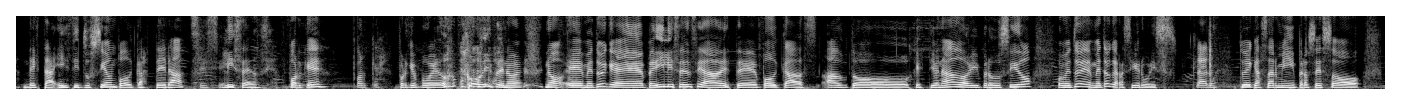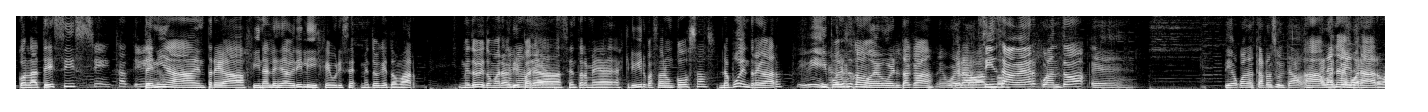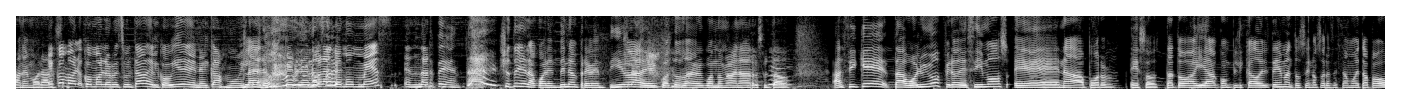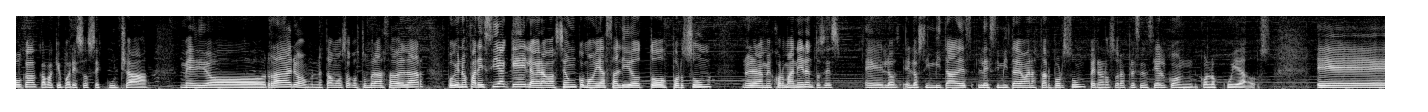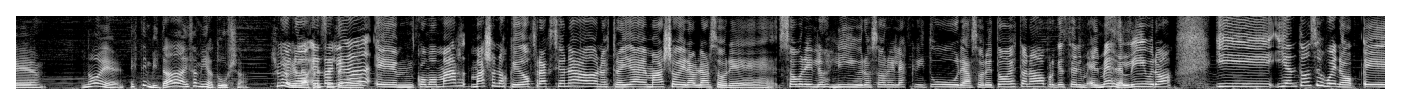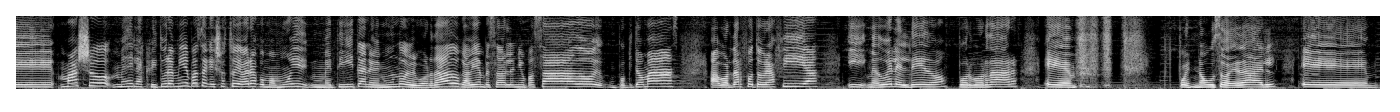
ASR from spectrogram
de esta institución podcastera Sí, sí. licencia. ¿Por qué? ¿Por qué? Porque puedo, como dice, ¿no? No, eh, me tuve que pedir licencia de este podcast autogestionado y producido, porque me, tuve, me tengo que recibir URIS. Claro. Tuve que hacer mi proceso con la tesis. Sí, está divino. Tenía entrega a finales de abril y dije, Ulises, me tengo que tomar. Me tengo que tomar abril Unos para días. sentarme a escribir. Pasaron cosas, la pude entregar. Divino, y por eso mejor. estamos de vuelta acá De vuelta, grabando. Sin saber cuánto. eh, digo, cuándo está el resultado. Ah, van a demorar, van a demorar. Es como, como los resultados del COVID en el Casmo, ¿viste? Claro. Que te demoran como un mes en darte. Yo estoy en la cuarentena preventiva Claro. de cuánto saber cuándo me van a dar resultados. Así que, está, volvimos, pero decimos, eh, nada, por eso, está todavía complicado el tema, entonces nosotras estamos de tapaboca, capaz que por eso se escucha medio raro, no estamos acostumbradas a hablar, porque nos parecía que la grabación, como había salido todos por Zoom, no era la mejor manera, entonces eh, los, eh, invitados, les invitados van a estar por Zoom, pero nosotras presencial con, con los cuidados. Eh, Noé, esta invitada es amiga tuya. Yo creo que bueno, la en realidad, eh, como mar- mayo nos quedó fraccionado, nuestra idea de mayo era hablar sobre, sobre los libros, sobre la escritura, sobre todo esto, ¿no? Porque es el, el mes del libro. Y, y entonces, bueno, eh, mayo, mes de la escritura, a mí me pasa que yo estoy ahora como muy metidita en el mundo del bordado, que había empezado el año pasado, un poquito más, a bordar fotografía, y me duele el dedo por bordar. eh, pues no uso dedal. Eh,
